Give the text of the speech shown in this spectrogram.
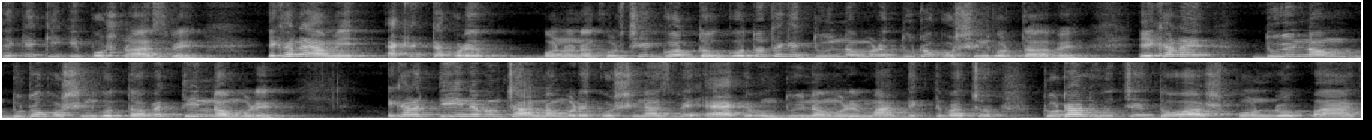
থেকে কি কি প্রশ্ন আসবে? এখানে আমি এক একটা করে বর্ণনা করছি। গদ্য গদ্য থেকে দুই নম্বরে দুটো কোশ্চিন করতে হবে। এখানে দুই নম দুটো কোশ্চিন করতে হবে তিন নম্বরের এখানে তিন এবং চার নম্বরের কোশ্চিন আসবে, এক এবং দুই নম্বরের মার্ক দেখতে পাচ্ছ টোটাল হচ্ছে দশ, পনেরো, পাঁচ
